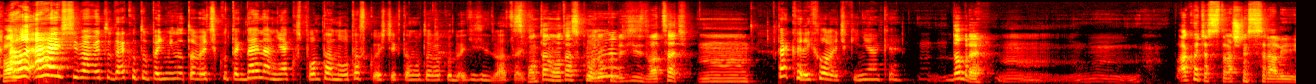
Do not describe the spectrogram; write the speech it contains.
Chval... Ale aha, ešte máme tu takú tú 5 minútovečku, tak daj nám nejakú spontánnu otázku ešte k tomuto roku 2020. Spontánnu otázku mm. roku 2020? Mm. Také rýchlovečky nejaké. Dobre. Mm. Ako ťa strašne srali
